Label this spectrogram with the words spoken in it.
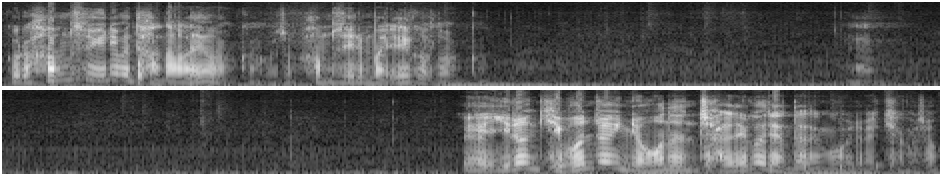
그리고 함수 이름이 다 나와요. 그러니까 그죠? 함수 이름만 읽어도 그러니까. 음. 그러니까 이런 기본적인 영어는 잘 읽어야 된다는 거죠. 이렇게 그죠?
